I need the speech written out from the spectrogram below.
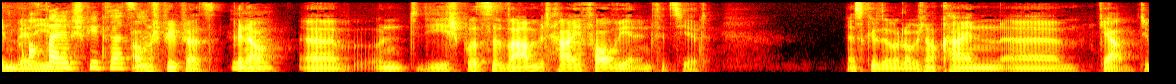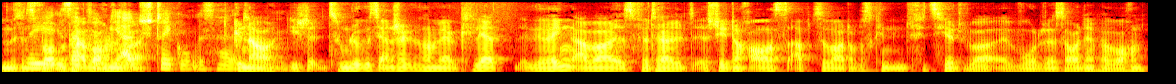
In Berlin. Auch bei dem Spielplatz. Auf dem Ne? Spielplatz, genau. Äh, und die Spritze war mit HIV-Viren infiziert. Es gibt aber, glaube ich, noch keinen, äh, ja, die müssen jetzt ein paar Wochen. die Anstrengung ist halt. Genau, die, zum Glück ist die Anstrengung, haben wir erklärt, gering, aber es wird halt, es steht noch aus, abzuwarten, ob das Kind infiziert war, äh, wurde, das dauert ja ein paar Wochen.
